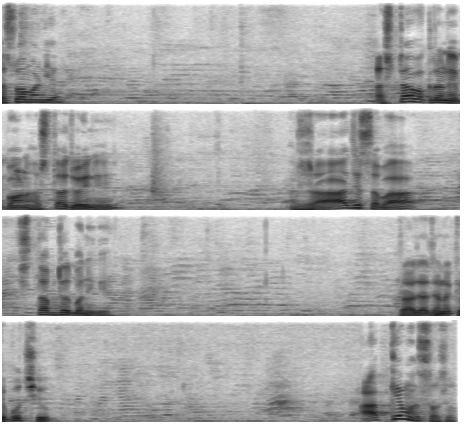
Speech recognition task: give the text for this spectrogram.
હસવા માંડ્યા. અષ્ટાવક્રને પણ હસતા જોઈને રાજસભા સ્તબ્ધ બની ગઈ. રાજા જનકે પૂછ્યું, આપ કેમ હસો છો?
